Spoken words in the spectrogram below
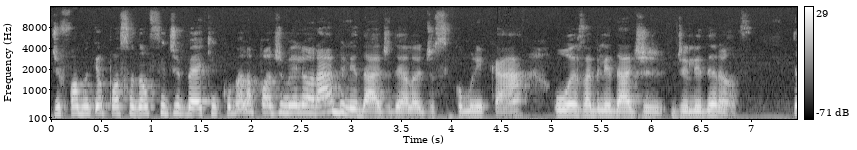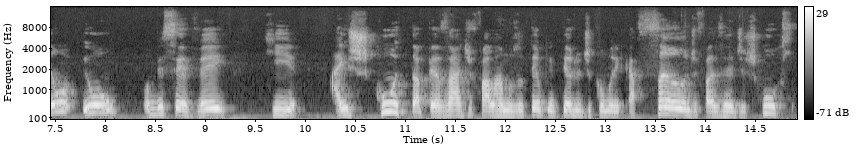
de forma que eu possa dar um feedback em como ela pode melhorar a habilidade dela de se comunicar ou as habilidades de liderança. Então, eu observei que a escuta, apesar de falarmos o tempo inteiro de comunicação, de fazer discurso,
